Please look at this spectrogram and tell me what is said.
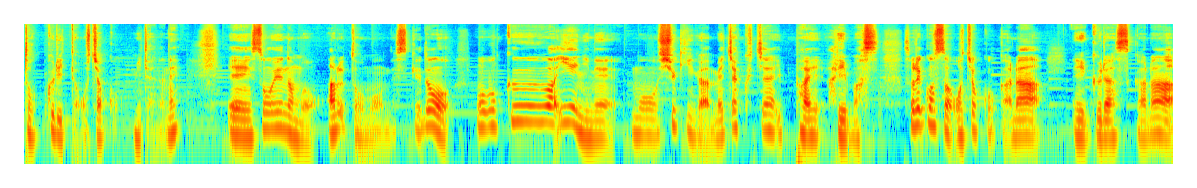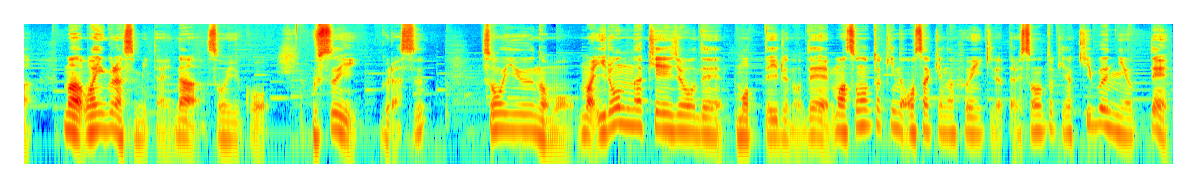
とっくりとお茶子みたいなね、えー、そういうのもあると思うんですけど、もう僕は家にね、もう手記がめちゃくちゃいっぱいあります。それこそおちょこから、えー、グラスから、まあワイングラスみたいな、そういうこう、薄いグラス、そういうのも、まあ、いろんな形状で持っているので、まあ、その時のお酒の雰囲気だったり、その時の気分によって、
